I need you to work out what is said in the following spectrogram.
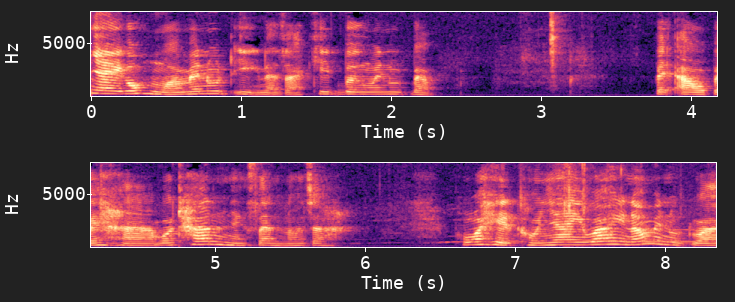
ใหญ่ก็หัวแม่นุษย์อีกนะจ๊ะคิดเบิ่งแม่นุษย์แบบ ไปเอาไปหาบ่ท่านอย่างสั่นเนาะจ้ะเพราะว่าเห็ดเขาใหญ่ไว้เนาะแม่นุษย์ว่า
